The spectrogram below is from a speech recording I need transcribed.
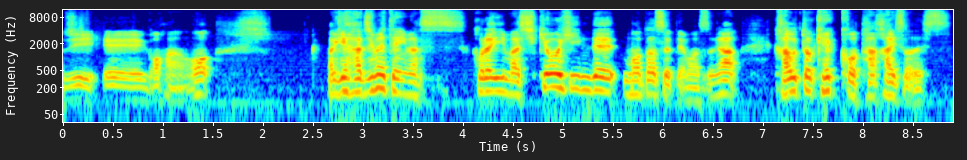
事、えーご飯をあげ始めています。これ今試供品で持たせてますが買うと結構高いそうです。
